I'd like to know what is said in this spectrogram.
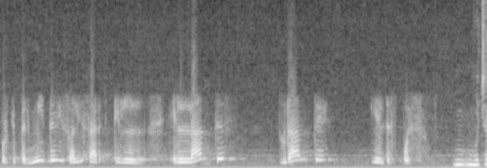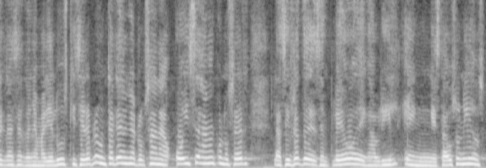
porque permite visualizar el, el antes, durante y el después. Muchas gracias, doña María Luz. Quisiera preguntarle a doña Roxana, hoy se dan a conocer las cifras de desempleo en abril en Estados Unidos.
